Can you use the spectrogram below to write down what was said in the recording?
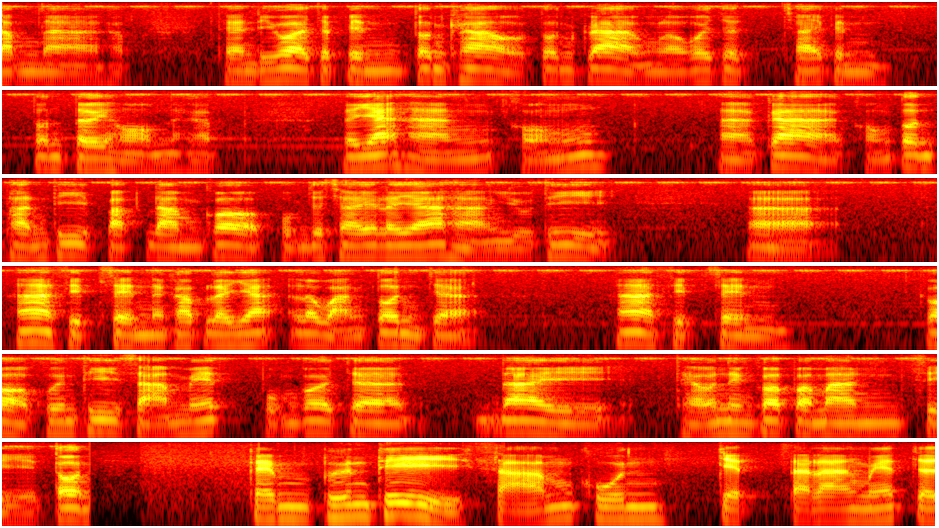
ดำนาครับ แทนที่ว่าจะเป็นต้นข้าวต้นกล้าของเราก็จะใช้เป็นต้นเตยหอมนะครับ ระยะห่างของอก้าของต้นพันธุ์ที่ปักดำก็ผมจะใช้ระยะห่างอยู่ที่อ่า50 เซนนะครับ ระยะระหว่างต้นจะ 50 เซนก็พื้นที่ 3 เมตร ผมก็จะได้แถวหนึ่งก็ประมาณ 4 ต้น เต็มพื้นที่3คูณ7ตารางเมตรจะ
